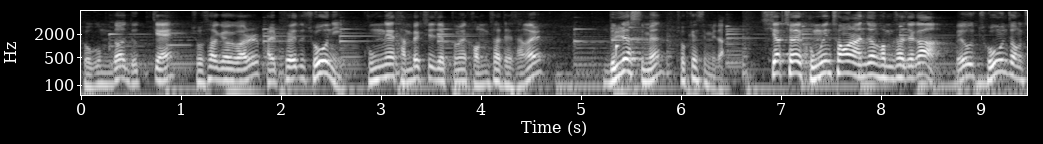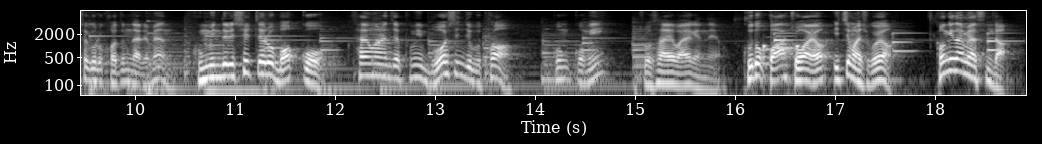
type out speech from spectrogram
조금 더 늦게 조사 결과를 발표해도 좋으니 국내 단백질 제품의 검사 대상을 늘렸으면 좋겠습니다. 식약처의 국민청원 안전검사제가 매우 좋은 정책으로 거듭나려면 국민들이 실제로 먹고 사용하는 제품이 무엇인지부터 꼼꼼히 조사해 봐야겠네요. 구독과 좋아요 잊지 마시고요. 건기남이었습니다.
